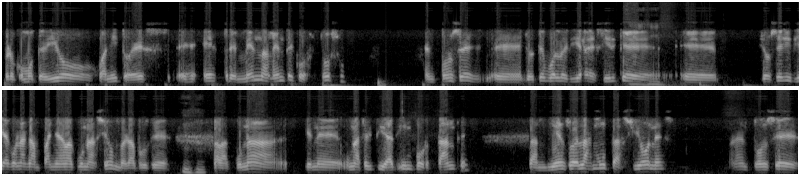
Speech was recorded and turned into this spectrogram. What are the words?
Pero como te digo Juanito es es, es tremendamente costoso. Entonces eh, yo te volvería a decir que eh, yo seguiría con la campaña de vacunación verdad porque uh -huh. la vacuna tiene una efectividad importante también sobre las mutaciones entonces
